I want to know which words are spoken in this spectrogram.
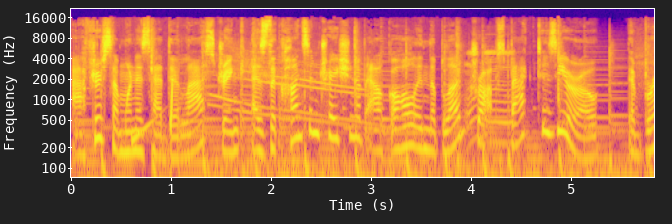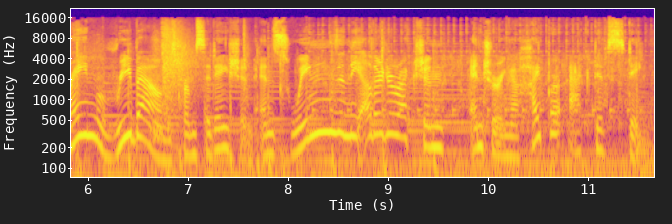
After someone has had their last drink, as the concentration of alcohol in the blood drops back to zero, the brain rebounds from sedation and swings in the other direction, entering a hyperactive state.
